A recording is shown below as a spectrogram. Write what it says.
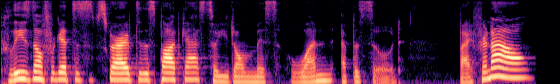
Please don't forget to subscribe to this podcast so you don't miss one episode. Bye for now.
